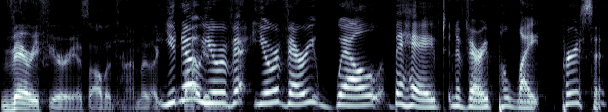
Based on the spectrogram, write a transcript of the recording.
Very furious all the time. Like You know, you're a ve- you're a very well behaved and a very polite person.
